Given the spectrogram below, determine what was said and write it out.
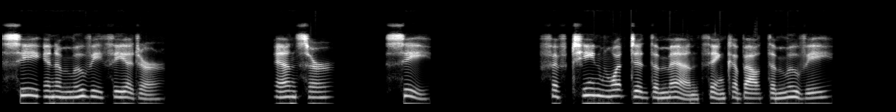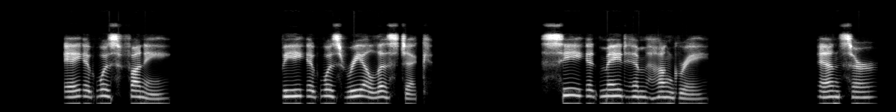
C. In a movie theater. Answer C. 15 What did the man think about the movie? A. It was funny. B. It was realistic. C. It made him hungry. Answer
